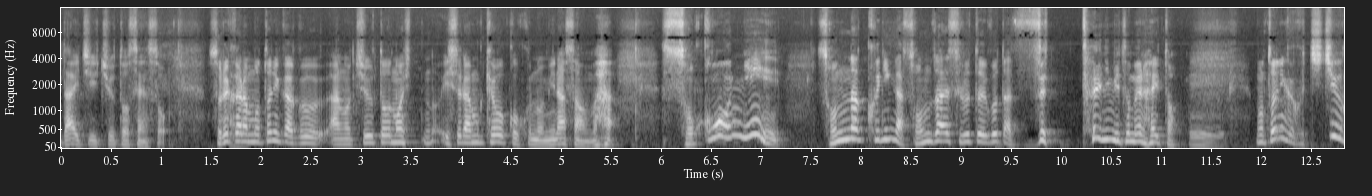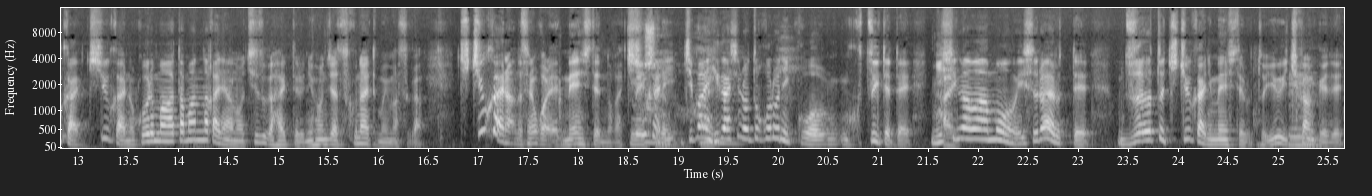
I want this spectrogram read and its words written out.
第一次中東戦争、それからもうとにかくあの中東の人イスラム教国の皆さんは、そこにそんな国が存在するということは絶対に認めないと。うん。もうとにかく地中海、地中海の、これも頭の中にあの地図が入ってる日本人は少ないと思いますが、地中海なんですね、これ、面してるのが、地中海の一番東のところにこうくっついてて、西側はもうイスラエルって、ずっと地中海に面してるという位置関係で、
